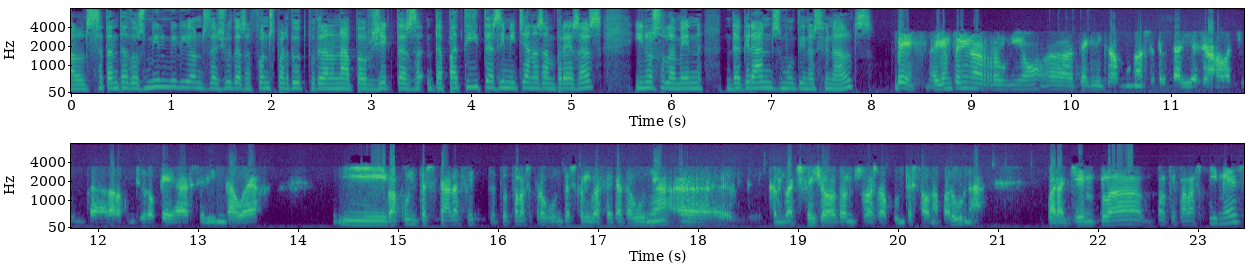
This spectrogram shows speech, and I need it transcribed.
els 72.000 milions d'ajudes a fons perdut podran anar a projectes de petites i mitjanes empreses i no solament de grans multinacionals? Bé, ahir vam tenir una reunió eh, tècnica amb una secretària general adjunta de la Comissió Europea, Céline Gauer, i va contestar, de fet, totes les preguntes que li va fer Catalunya, eh, que li vaig fer jo, doncs les va contestar una per una. Per exemple, pel que fa a les pimes,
